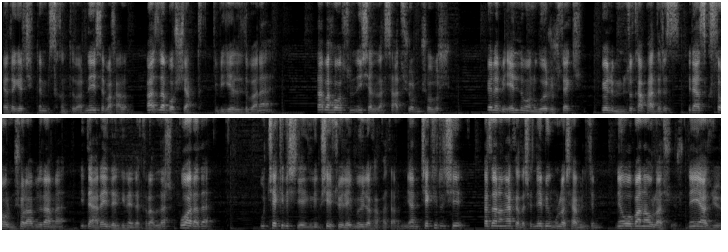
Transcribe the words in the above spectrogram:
Ya da gerçekten bir sıkıntı var. Neyse bakalım. Fazla boş yaptık gibi geldi bana. Sabah olsun inşallah satış olmuş olur. Şöyle bir 50 onu görürsek bölümümüzü kapatırız. Biraz kısa olmuş olabilir ama idare eder yine de krallar. Bu arada bu çekilişle ilgili bir şey söyleyeyim öyle kapatalım. Yani çekilişi kazanan arkadaşa ne ben ulaşabildim ne o bana ulaşıyor ne yazıyor.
